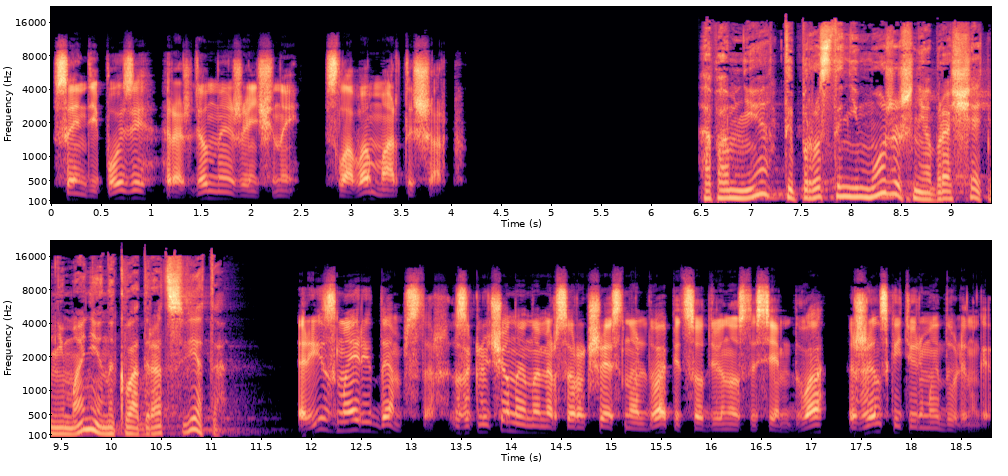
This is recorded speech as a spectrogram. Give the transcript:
Сэнди Пози, рожденная женщиной. Слова Марты Шарп. А по мне, ты просто не можешь не обращать внимания на квадрат света. Риз Мэри Демпстер, заключенная номер 4602-597-2 женской тюрьмы Дулинга.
